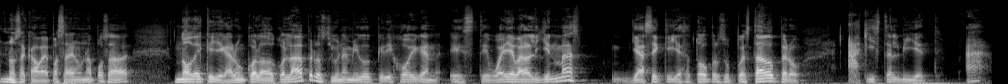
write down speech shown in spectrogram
Nos acaba de pasar en una posada, no de que llegara un colado colada, pero sí un amigo que dijo, oigan, este, voy a llevar a alguien más. Ya sé que ya está todo presupuestado, pero aquí está el billete ah,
